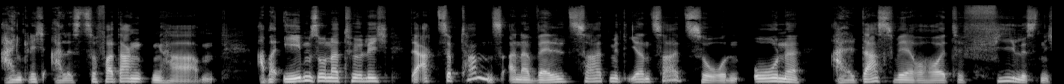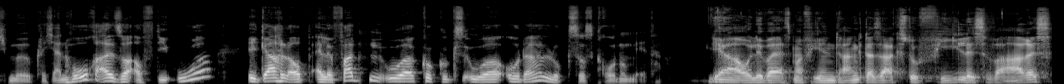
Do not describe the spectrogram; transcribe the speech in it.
eigentlich alles zu verdanken haben aber ebenso natürlich der Akzeptanz einer Weltzeit mit ihren Zeitzonen. Ohne all das wäre heute vieles nicht möglich. Ein Hoch also auf die Uhr, egal ob Elefantenuhr, Kuckucksuhr oder Luxuschronometer. Ja, Oliver, erstmal vielen Dank. Da sagst du vieles Wahres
